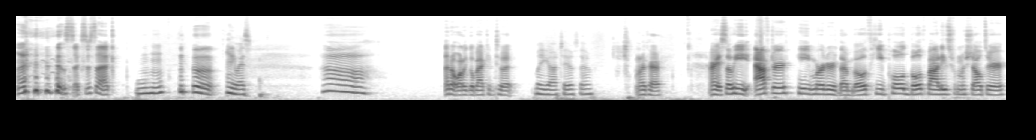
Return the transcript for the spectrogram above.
bad. Sucks to suck. Mm-hmm. Anyways, I don't want to go back into it. well, you got to so. Okay. All right. So he, after he murdered them both, he pulled both bodies from the shelter,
